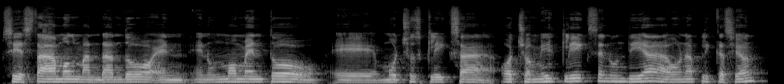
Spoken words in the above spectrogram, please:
sí estábamos mandando en, un momento eh, muchos clics a 8000 clics en un día a una aplicación.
